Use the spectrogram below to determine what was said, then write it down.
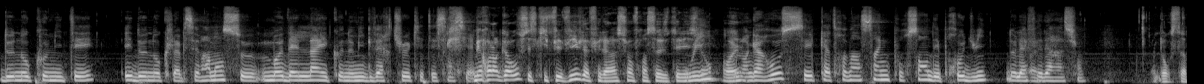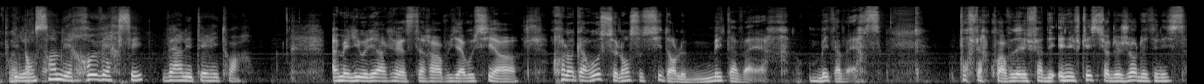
de nos comités et de nos clubs. C'est vraiment ce modèle-là économique vertueux qui est essentiel. Mais Roland Garros, c'est ce qui fait vivre la Fédération française de tennis, oui, Ouais. Roland Garros, c'est 85% des produits de la fédération. Donc point Et l'ensemble est reversé vers les territoires. Amélie Oléa, etc. Il y a aussi un... Roland Garros se lance aussi dans le métavers, métaverse. Pour faire quoi? Vous allez faire des NFT sur les joueurs de tennis?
